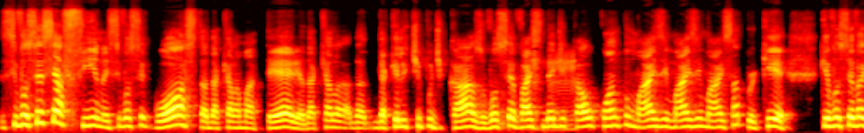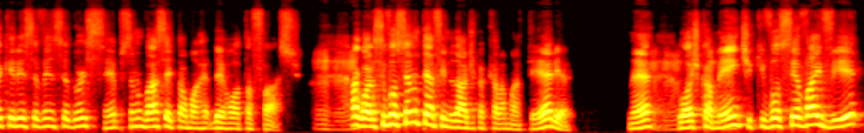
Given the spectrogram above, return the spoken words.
se você se afina e se você gosta daquela matéria, daquela, da, daquele tipo de caso, você vai se uhum. dedicar o quanto mais e mais e mais. Sabe por quê? Porque você vai querer ser vencedor sempre. Você não vai aceitar uma derrota fácil. Uhum. Agora, se você não tem afinidade com aquela matéria, né? Uhum, Logicamente que você vai ver,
